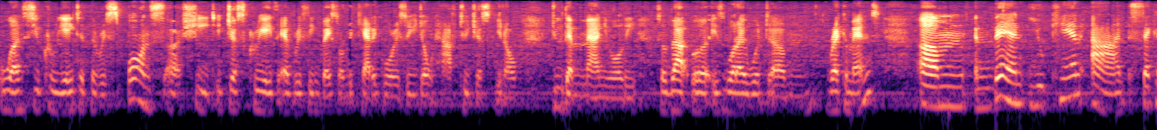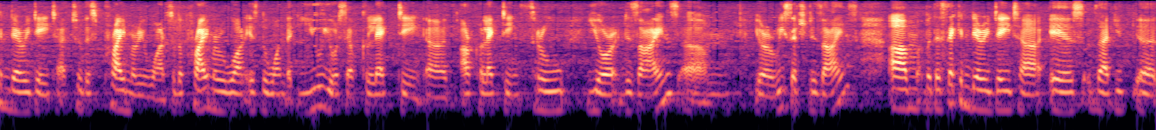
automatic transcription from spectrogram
once you created the response uh, sheet it just creates everything based on the category so you don't have to just you know do them manually. So that uh, is what I would um, recommend um, and then you can add secondary data to this primary one so the primary one is the one that you yourself collecting uh, are collecting through your designs um, your research designs. Um, but the secondary data is that you, uh,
